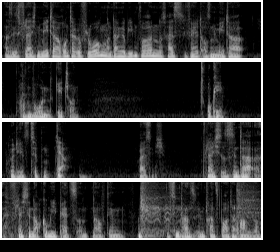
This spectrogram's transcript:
Also sie ist vielleicht einen Meter runtergeflogen und dann gebeamt worden. Das heißt, sie fällt aus einem Meter auf den Boden. Das geht schon. Okay. Würde ich jetzt tippen. Ja. Weiß nicht. Vielleicht sind da, vielleicht sind auch Gummipads unten auf dem, auf dem Trans im Transporterraum so.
